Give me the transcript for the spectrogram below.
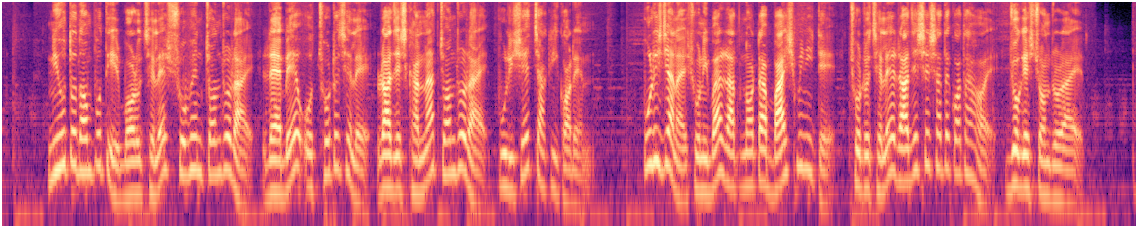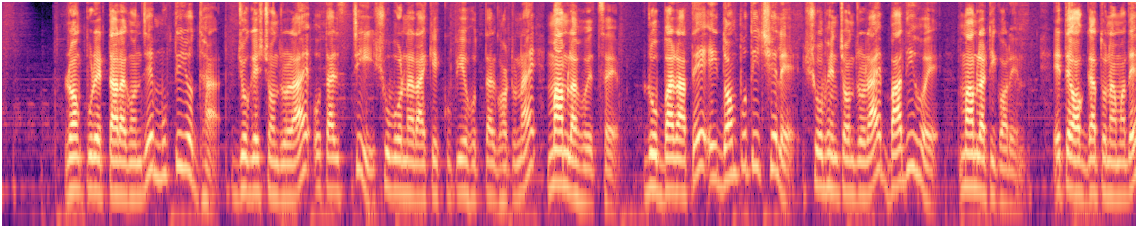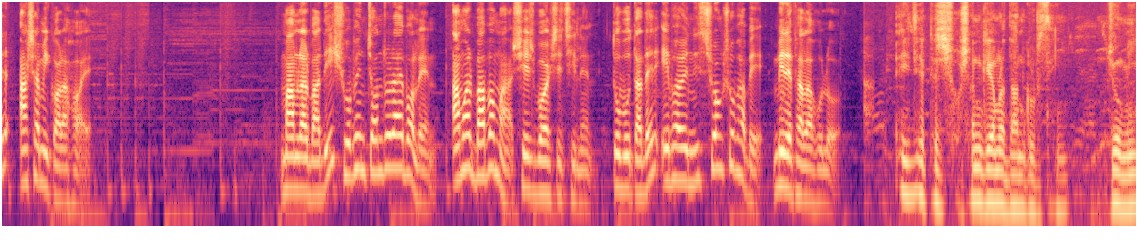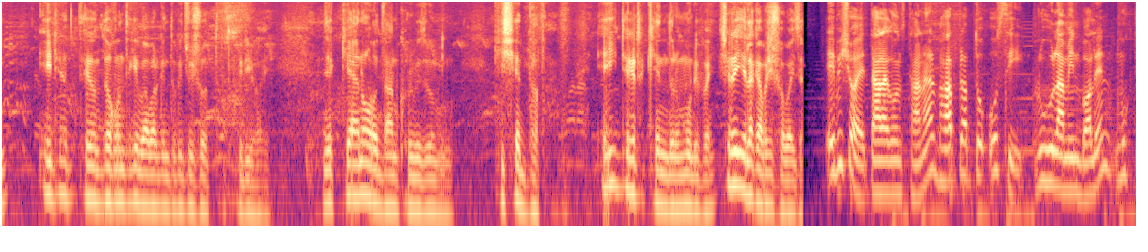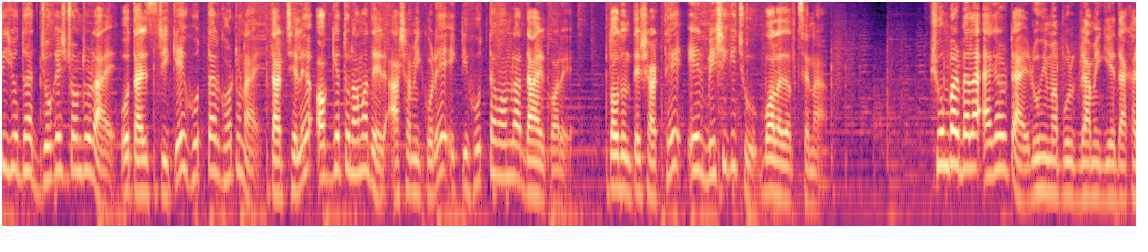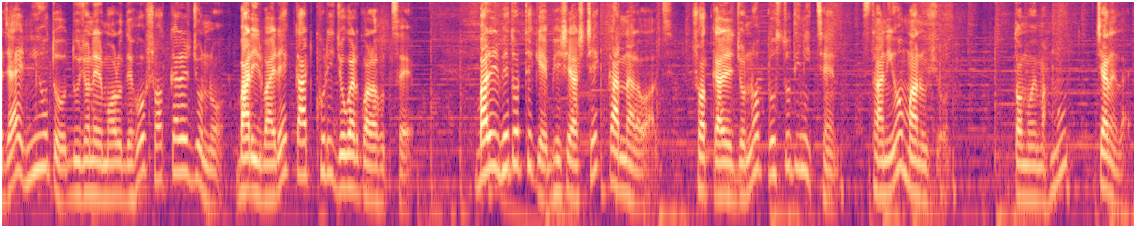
নিহত দম্পতির বড় ছেলে শোভেন চন্দ্র রায়, র্যাবে ও ছোট ছেলে রাজেশ খান্না চন্দ্র রায় পুলিশে চাকরি করেন। পুলিশ জানায়, শনিবার রাত নটা বাইশ মিনিটে ছোট ছেলে রাজেশের সাথে কথা হয় যোগেশ চন্দ্র রায়ের। রংপুরের তারাগঞ্জে মুক্তিযোদ্ধা যোগেশ চন্দ্র রায় ও তার স্ত্রী সুবর্ণা রায়কে কুপিয়ে হত্যার ঘটনায় মামলা হয়েছে। রোববার রাতে এই দম্পতির ছেলে শোভেন চন্দ্র রায় বাদী হয়ে মামলাটি করেন। এতে অজ্ঞাতনামাদের আসামি করা হয়। মামলার বাদী শোভেন চন্দ্র রায় বলেন, আমার বাবা মা শেষ বয়সে ছিলেন, তবু তাদের এভাবে নৃশংসভাবে মেরে ফেলা হলো। এই যে একটা শ্মশানকে আমরা দান করছি, জমি এইটা তখন থেকে বাবার কিন্তু কিছু সত্য তৈরি হয় যে কেন দান করবে জমি? কিসের দাতা? এইটা একটা কেন্দ্র মডিফাই সেটাই এলাকাবাসী সবাই জানে। এ বিষয়ে তারাগঞ্জ থানার ভারপ্রাপ্ত ওসি রুহুল আমিন বলেন, মুক্তিযোদ্ধা যোগেশ চন্দ্র রায় ও তার স্ত্রীকে হত্যার ঘটনায় তার ছেলে অজ্ঞাতনামাদের আসামি করে একটি হত্যা মামলা দায়ের করে। তদন্তের স্বার্থে এর বেশি কিছু বলা যাচ্ছে না। সোমবার বেলা এগারোটায় রহিমাপুর গ্রামে গিয়ে দেখা যায়, নিহত দুজনের মরদেহ সৎকারের জন্য বাড়ির বাইরে কাঠখড়ি জোগাড় করা হচ্ছে। বাড়ির ভেতর থেকে ভেসে আসছে কান্নার আওয়াজ। সৎকারের জন্য প্রস্তুতি নিচ্ছেন স্থানীয় মানুষজন। Tanmoy Mahmud, channel I.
